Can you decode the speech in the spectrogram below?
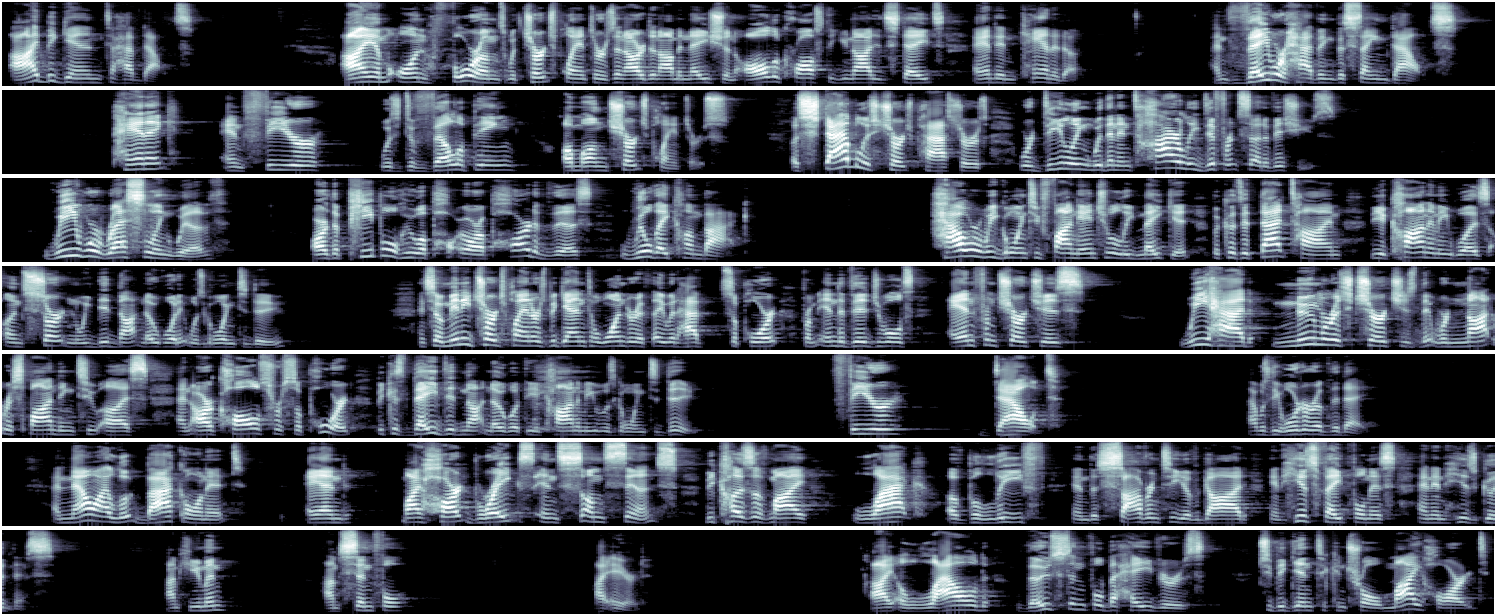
I began to have doubts. I am on forums with church planters in our denomination all across the United States and in Canada. And they were having the same doubts. Panic and fear was developing among church planters. Established church pastors were dealing with an entirely different set of issues. We were wrestling with are the people who are a part of this, will they come back? How are we going to financially make it? Because at that time, the economy was uncertain. We did not know what it was going to do. And so many church planters began to wonder if they would have support from individuals and from churches. We had numerous churches that were not responding to us and our calls for support because they did not know what the economy was going to do. Fear, doubt, that was the order of the day. And now I look back on it and my heart breaks in some sense because of my lack of belief in the sovereignty of God, in His faithfulness, and in His goodness. I'm human, I'm sinful, I erred. I allowed those sinful behaviors to begin to control my heart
